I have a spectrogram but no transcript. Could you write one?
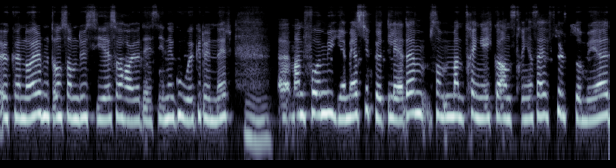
øker enormt. Og som du sier, så har jo det sine gode grunner. Mm. Eh, man får mye mer sykkelglede. Man trenger ikke å anstrenge seg fullt så mye.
